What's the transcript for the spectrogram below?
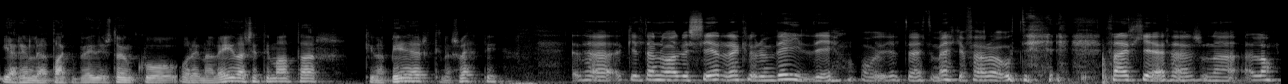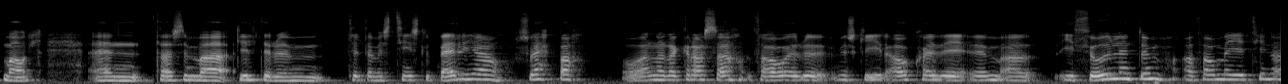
ég er hinnlega að taka upp veiði í stöngu og, og reyna að veiða sér til matar, týna ber, týna sveppi? Það gildar nú alveg sér reglur um veiði og ég held að við ættum ekki að fara út í þær hér, það er svona langt mál. En það sem að gildir um til dæmis týnslu berja, sveppa og annara grasa þá eru mjög skýr ákvæði um að í þjóðlendum að þá megi týna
